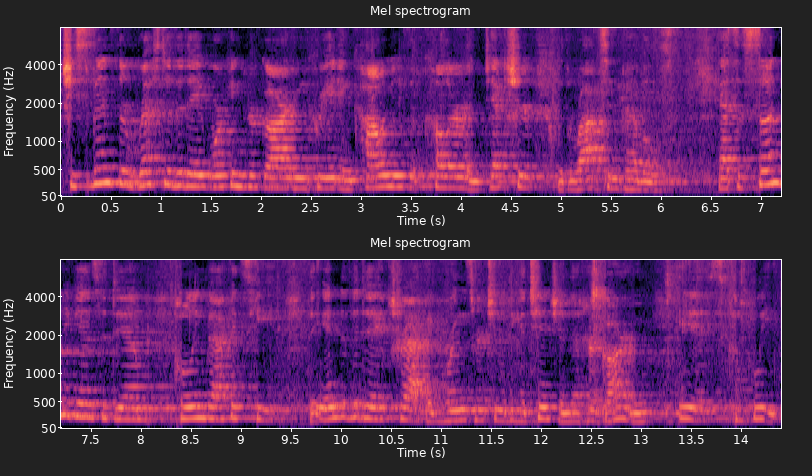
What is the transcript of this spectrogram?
She spends the rest of the day working her garden, creating colonies of color and texture with rocks and pebbles. As the sun begins to dim, pulling back its heat, the end of the day of traffic brings her to the attention that her garden is complete.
